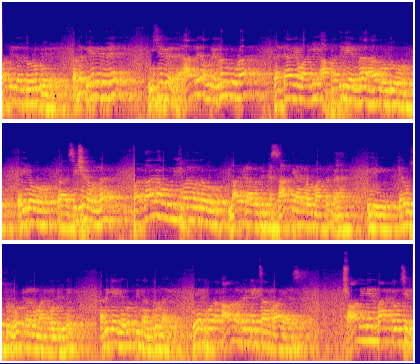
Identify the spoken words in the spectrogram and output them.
ಹೊಂದಿದಂಥವ್ರು ಬೇರೆ. ಅಂದ್ರೆ ಬೇರೆ ಬೇರೆ ವಿಷಯಗಳಿದೆ. ಆದರೆ ಅವರೆಲ್ಲರೂ ಕೂಡ ಕಡ್ಡಾಯವಾಗಿ ಆ ಪದವಿಯನ್ನ ಒಂದು ಏನು ಶಿಕ್ಷಣವನ್ನ ಪಡೆದಾಗ ಅವರು ನಿಜವಾದ ಒಂದು ಲಾಯರ್ ಆಗೋದಕ್ಕೆ ಸಾಧ್ಯ ಅನ್ನೋ ಮಾತನ್ನ ಇಲ್ಲಿ ಕೆಲವಷ್ಟು ನೋಟ್ಗಳನ್ನು ಮಾಡ್ಕೊಂಡಿದ್ದೀನಿ. ಅದಕ್ಕೆ ಈಗ ಅನುಕೂಲ ಆಗಿದೆ therefore all advocates are lawyers all Indian bar council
